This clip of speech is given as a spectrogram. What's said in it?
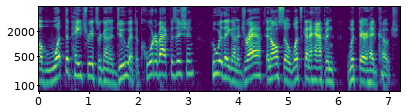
of what the Patriots are going to do at the quarterback position, who are they going to draft, and also what's going to happen with their head coach.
